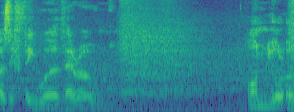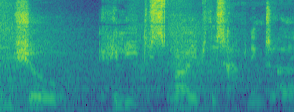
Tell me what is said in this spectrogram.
as if they were their own. On your own show, Hilly described this happening to her.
